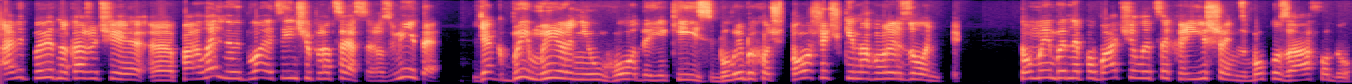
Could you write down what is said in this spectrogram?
А відповідно кажучи, е, паралельно відбуваються інші процеси. Розумієте, якби мирні угоди якісь були би хоч трошечки на горизонті, то ми би не побачили цих рішень з боку заходу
